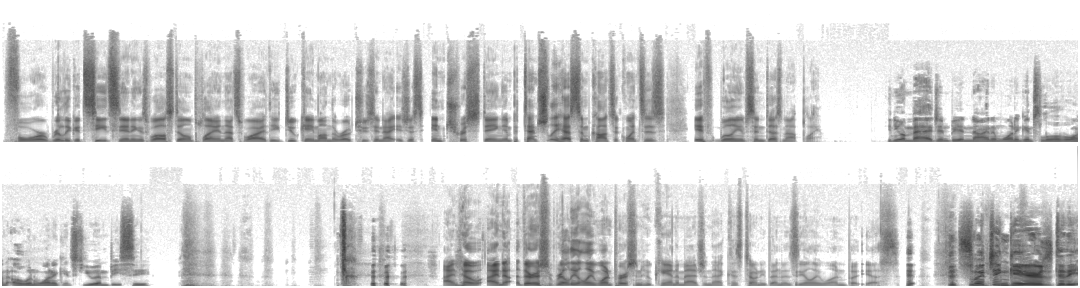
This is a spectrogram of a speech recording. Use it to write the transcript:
for really good seed standing as well is still in play, and that's why the Duke game on the road Tuesday night is just interesting and potentially has some consequences if Williamson does not play. Can you imagine being nine and one against Louisville and zero and one against UMBC? I know, I know. There's really only one person who can't imagine that because Tony Bennett is the only one. But yes. Switching gears to the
